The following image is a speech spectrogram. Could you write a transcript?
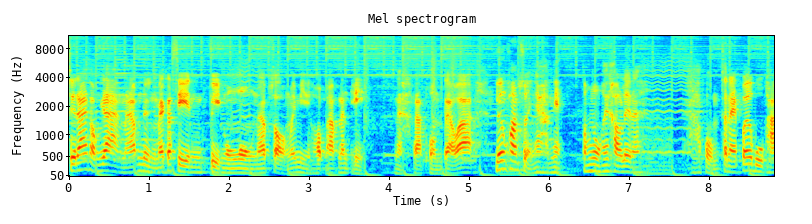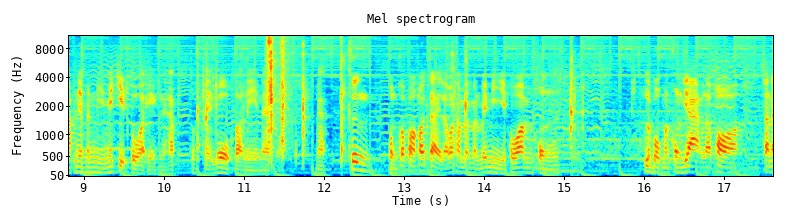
จะได้สองอย่างนะครับหนึ่งแมกกาซีนฟีดงงๆนะครับสองไม่มีฮอปอัพนั่นเองนะครับผมแต่ว่าเรื่องความสวยงามเนี่ยต้องยกให้เขาเลยนะครับผมสไนเปอร์บูพับเนี่ยมันมีไม่กี่ตัวเองนะครับในโลกตอนนี้นะนะซึ่งผมก็พอเข้าใจแล้วว่าทำไมมันไม่มี เพราะว่ามันคงระบบมันคงยากแล้วพอสไน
